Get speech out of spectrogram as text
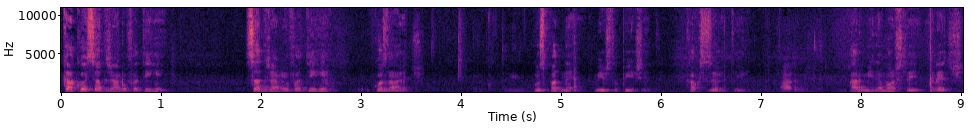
Kako je sadržan u Fatihi? Sadržan u Fatihi, ko zna reći? Gospodine, vi što pišete. Kako se zovete vi? Armija. Armije, ne možeš li reći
